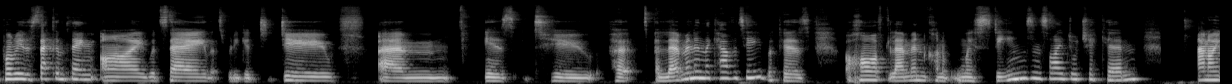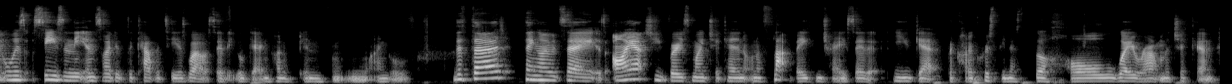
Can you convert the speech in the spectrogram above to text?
Probably the second thing I would say that's really good to do um, is to put a lemon in the cavity because a halved lemon kind of almost steams inside your chicken. And I always season the inside of the cavity as well so that you're getting kind of in from all angles. The third thing I would say is I actually roast my chicken on a flat baking tray so that you get the kind of crispiness the whole way around the chicken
